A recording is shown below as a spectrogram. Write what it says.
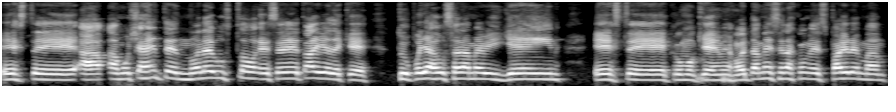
este, a, a mucha gente no le gustó ese detalle de que tú podías usar a Mary Jane, este, como que mejor dame escenas con Spider-Man.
